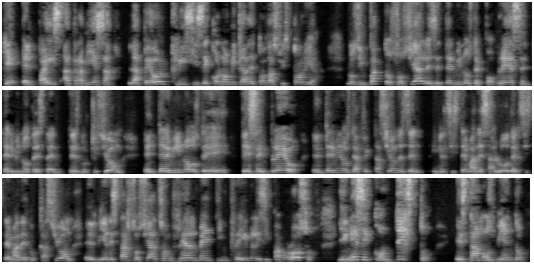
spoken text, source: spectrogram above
que el país atraviesa la peor crisis económica de toda su historia. Los impactos sociales en términos de pobreza, en términos de desnutrición, en términos de desempleo, en términos de afectaciones en, el sistema de salud, el sistema de educación, el bienestar social, son realmente increíbles y pavorosos. Y en ese contexto estamos viendo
